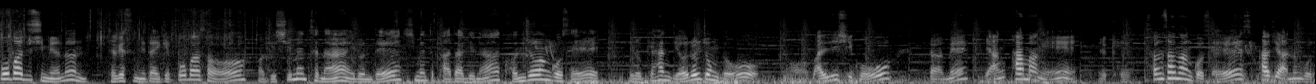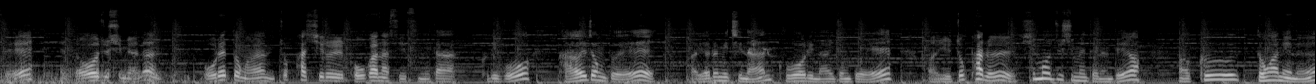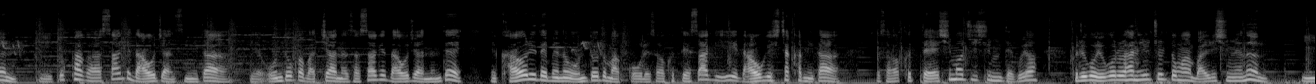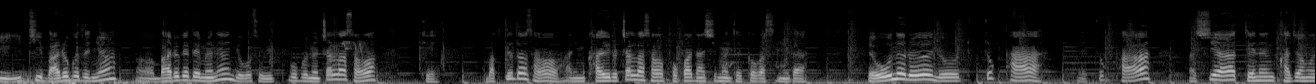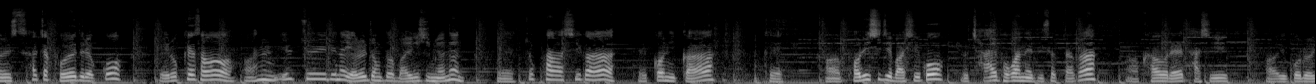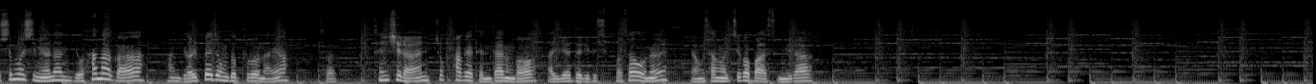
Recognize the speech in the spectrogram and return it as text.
뽑아주시면은 되겠습니다. 이게 뽑아서 어디 시멘트나 이런데 시멘트 바닥이나 건조한 곳에 이렇게 한 열흘 정도 어, 말리시고 그 다음에 양파망에 이렇게 선선한 곳에 습하지 않은 곳에 넣어주시면은 오랫동안 쪽파씨를 보관할 수 있습니다. 그리고 가을 정도에 어, 여름이 지난 9월이나 이 정도에 어, 이 쪽파를 심어주시면 되는데요. 어, 그 동안에는 이 쪽파가 싹이 나오지 않습니다. 예, 온도가 맞지 않아서 싹이 나오지 않는데 예, 가을이 되면 온도도 맞고 그래서 그때 싹이 나오기 시작합니다. 그래서 그때 심어주시면 되고요. 그리고 이거를 한 일주일 동안 말리시면은 이 잎이 마르거든요. 어, 마르게 되면은 이것을 윗부분을 잘라서 이렇게 막 뜯어서 아니면 가위로 잘라서 보관하시면 될 것 같습니다. 네, 오늘은 요 쪽파, 네, 쪽파 씨앗 되는 과정을 살짝 보여드렸고 네, 이렇게 해서 한 일주일이나 열흘 정도 말리시면은 네, 쪽파 씨가 될 거니까 이렇게 어, 버리시지 마시고 잘 보관해 두셨다가 어, 가을에 다시 어, 이거를 심으시면은 요 하나가 한 10배 정도 불어나요. 튼실한 쪽파가 된다는 거 알려드리고 싶어서 오늘 영상을 찍어 봤습니다.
